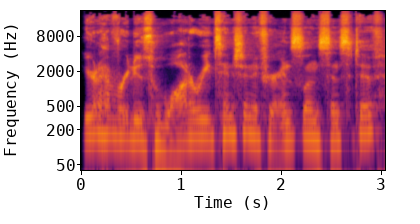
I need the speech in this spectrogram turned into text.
You're gonna have reduced water retention if you're insulin sensitive.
